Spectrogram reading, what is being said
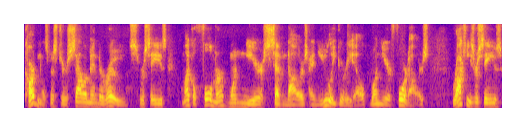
Cardinals, Mr. Salamander Rhodes receives Michael Fulmer, one year $7, and Yuli Gurriel, one year $4. Rockies receives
